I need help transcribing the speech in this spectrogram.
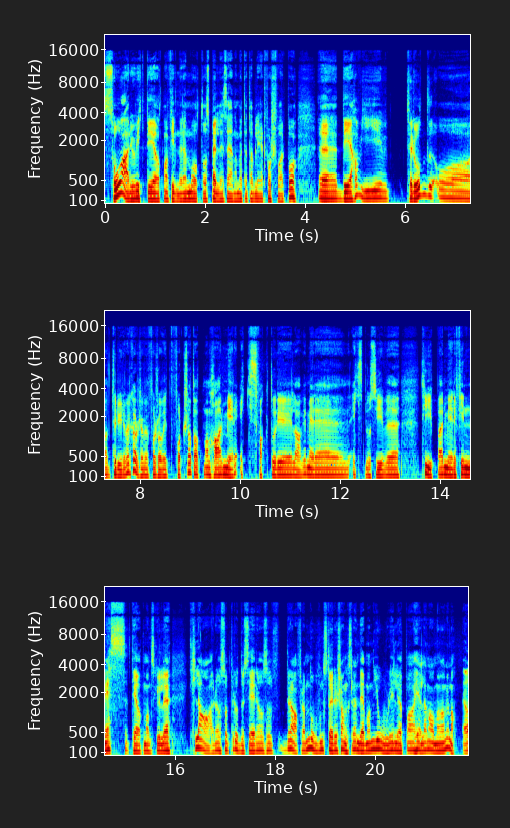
så er det jo viktig at man finner en måte å spille seg gjennom et etablert forsvar på. Det har vi trodd, og tror vel kanskje for så vidt fortsatt, at man har mer X-faktor i laget. Mer eksplosive typer, mer finess til at man skulle klare å produsere og dra fram noen større sjanser enn det man gjorde i løpet av hele den andre gangen. da. Ja,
